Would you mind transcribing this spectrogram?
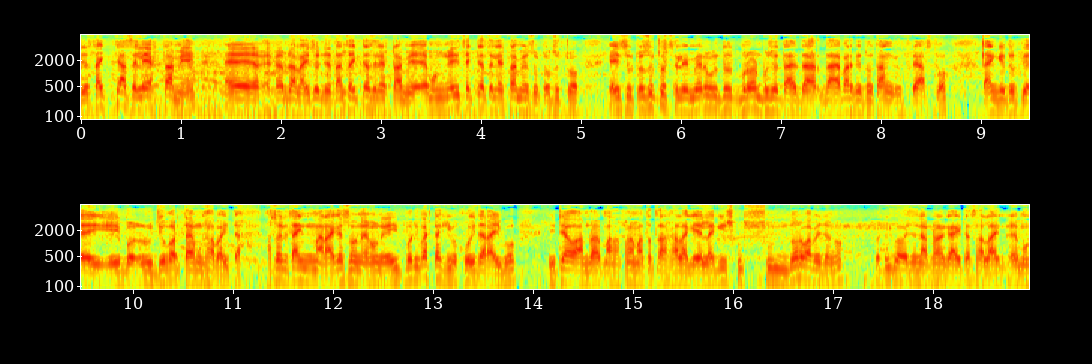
যে চারটা ছেলে, একটা মেয়ে জানাইছেন যে তান চারটা ছেলে, একটা মেয়ে এবং এই চারটা ছেলে, একটা মেয়ে ছোটো ছোটো। এই ছোটো ছোটো ছেলে মেয়ের মধ্যে ব্রণ বসে দায়বার কিন্তু তান ফিরে আসলো। তাই কিন্তু এই রুজু করতে এবং খাবাইতা। আসলে তাই মারা গেছেন এখন এই পরিবারটা কি কই দাঁড়াইব, এটাও আমরা আপনার মাথা রাখা লাগে। এর লাগি খুব সুন্দরভাবে যেন সঠিকভাবে যেন আপনার গাড়িটা চালাই এবং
